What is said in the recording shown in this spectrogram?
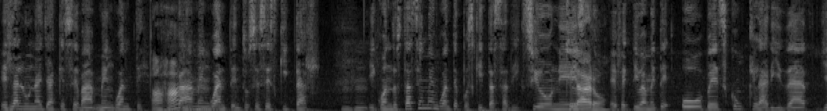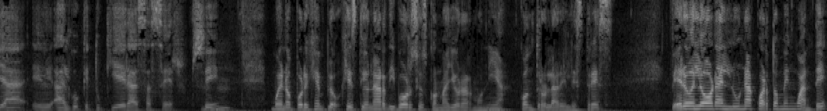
es la luna ya que se va menguante. Ajá, va menguante, entonces es quitar. Y cuando estás en menguante, pues quitas adicciones. Claro. Efectivamente, o ves con claridad ya eh, algo que tú quieras hacer. Sí. Bueno, por ejemplo, gestionar divorcios con mayor armonía, controlar el estrés pero en la hora en luna cuarto menguante,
